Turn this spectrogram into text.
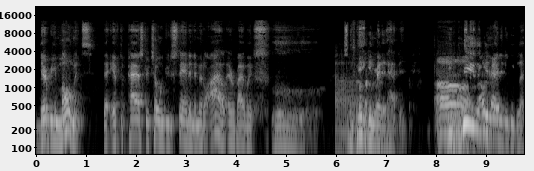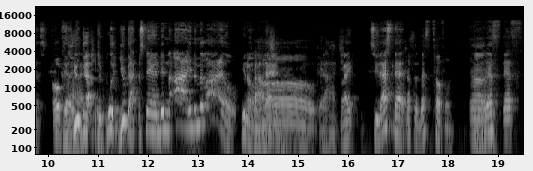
there be moments that if the pastor told you to stand in the middle aisle, everybody went, ooh, Uh, something getting ready to happen. Oh, you really okay. getting ready to be blessed. Okay. Because you got Gotcha. to put, you got to stand in the aisle, in the middle aisle. You know, Gotcha. that, Oh, okay. gotcha. right? See, that's that. That's a that's a tough one. Uh, Yeah. That's that's.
